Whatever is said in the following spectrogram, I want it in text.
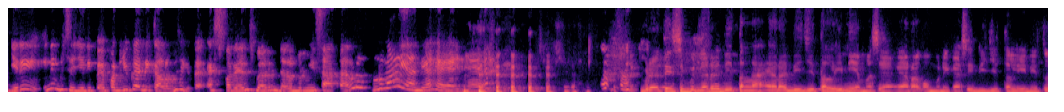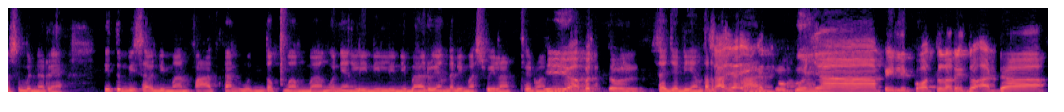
jadi ini bisa jadi paper juga nih kalau misalnya kita experience baru dalam berwisata lu lumayan ya kayaknya ya. Berarti sebenarnya di tengah era digital ini ya Mas ya, era komunikasi digital ini tuh sebenarnya itu bisa dimanfaatkan untuk membangun yang lini-lini baru yang tadi Mas Firman Iya, betul. Bisa jadi yang tertekan. Saya ingat bukunya Philip Kotler itu ada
